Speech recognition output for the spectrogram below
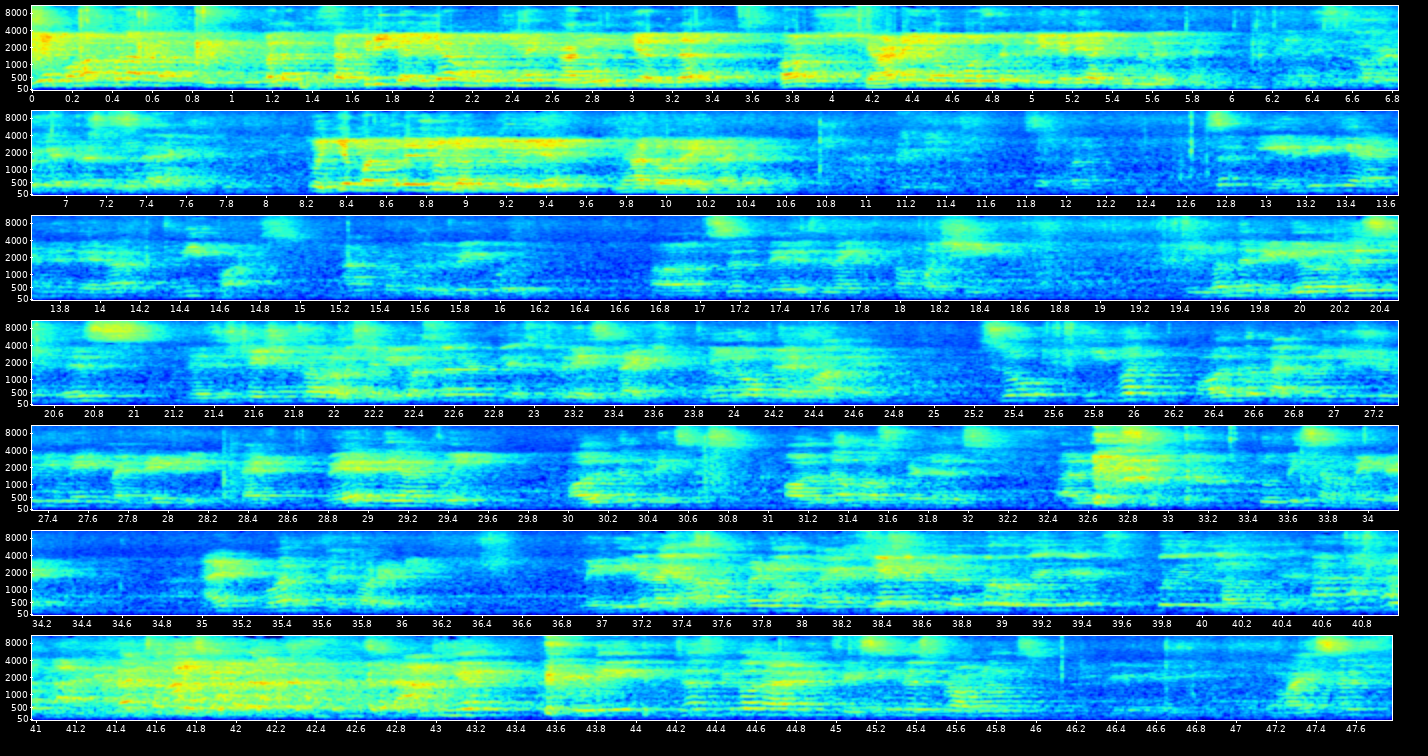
ये बहुत बड़ा मतलब सक्रिय गलिया होती है कानून के अंदर और सियाणे लोग वो सक्रिय गलिया ढूंढ लेते हैं। तो ये मध्य प्रदेश में गलती हुई है, यहाँ दोहराई ना जाए। three parts. I am Dr. Vivek Goyal. Uh, sir, there is like a machine. Even the radiologist, his registrations are also placed. Right, three of them are there. So even all the pathology should be made mandatory that where they are going, all the places, all the hospitals, a list to be submitted at one authority. Maybe like somebody like That's okay, sir. sir, I'm here today because I have been facing these problems myself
